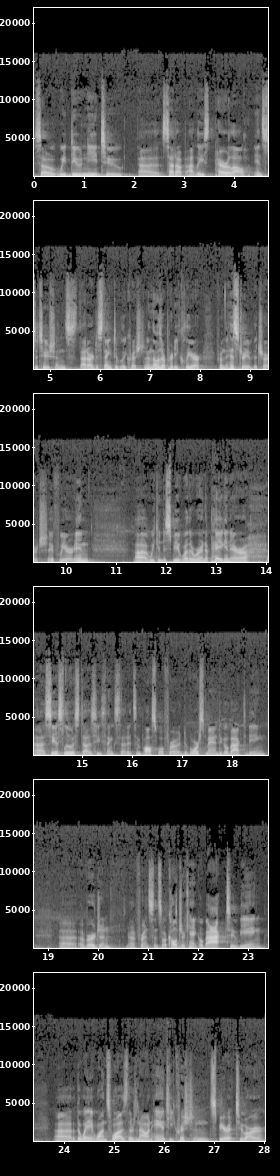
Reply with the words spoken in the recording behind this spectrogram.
So we do need to uh, set up at least parallel institutions that are distinctively Christian, and those are pretty clear from the history of the church. If we are in uh, we can dispute whether we're in a pagan era. Uh, C.S. Lewis does. He thinks that it's impossible for a divorced man to go back to being uh, a virgin, uh, for instance. So a culture can't go back to being uh, the way it once was. There's now an anti Christian spirit to our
